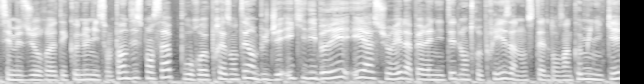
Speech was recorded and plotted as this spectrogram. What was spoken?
Ces mesures d'économie sont indispensables pour présenter un budget équilibré et assurer la pérennité de l'entreprise, annonce-t-elle dans un communiqué communiqué.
